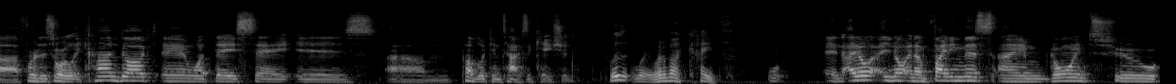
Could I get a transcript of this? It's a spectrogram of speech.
uh, for disorderly conduct and what they say is um, public intoxication. What is wait, what about kites? And I don't, you know, and I'm fighting this. I am going to,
